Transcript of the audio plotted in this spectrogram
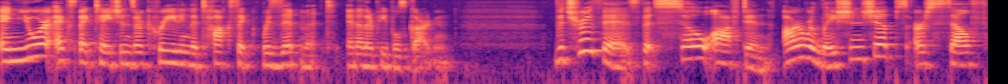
and your expectations are creating the toxic resentment in other people's garden. The truth is that so often our relationships are self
